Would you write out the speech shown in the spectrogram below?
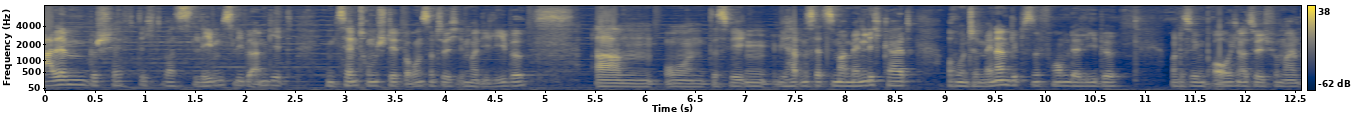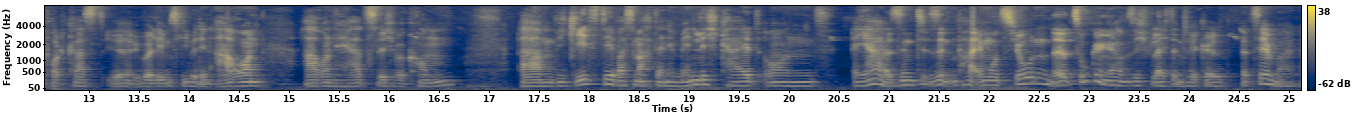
allem beschäftigt, was Lebensliebe angeht. Im Zentrum steht bei uns natürlich immer die Liebe. Ähm, und deswegen, wir hatten das letzte Mal Männlichkeit. Auch unter Männern gibt es eine Form der Liebe. Und deswegen brauche ich natürlich für meinen Podcast äh, über Lebensliebe den Aaron. Aaron, herzlich willkommen. Ähm, wie geht's dir? Was macht deine Männlichkeit? Und ja, sind, sind ein paar Emotionen, äh, Zugänge haben sich vielleicht entwickelt. Erzähl mal.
